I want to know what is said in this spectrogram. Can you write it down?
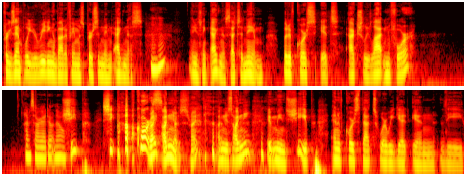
For example, you're reading about a famous person named Agnes, Mm-hmm. and you think, Agnes, that's a name. But of course, it's actually Latin for I'm sorry, I don't know. sheep. Sheep, of course. Right? Agnus, right? Agnus agni. It means sheep. And of course, that's where we get in the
